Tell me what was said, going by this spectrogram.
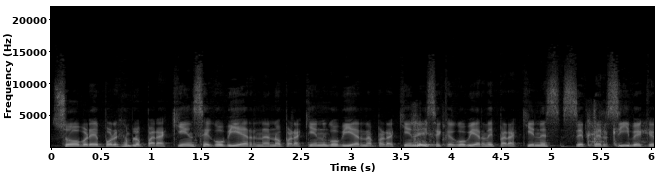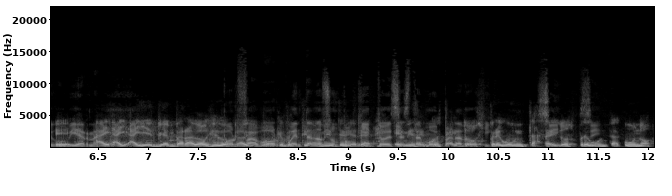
sobre, por ejemplo, para quién se gobierna, ¿no? Para quién gobierna, para quién Sí. dice que gobierna y para quiénes se percibe que Eh, gobierna. ahí, es bien paradójico. Por Claudio, favor, cuéntanos un poquito, en está esa muy encuesta hay dos paradójico. preguntas, hay dos sí. preguntas. Uno,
